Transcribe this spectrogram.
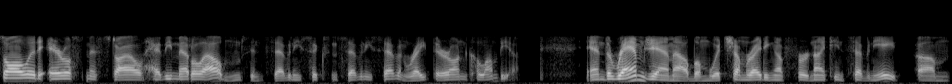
solid Aerosmith style heavy metal albums in '76 and '77, right there on Columbia. And the Ram Jam album, which I'm writing up for 1978, um,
